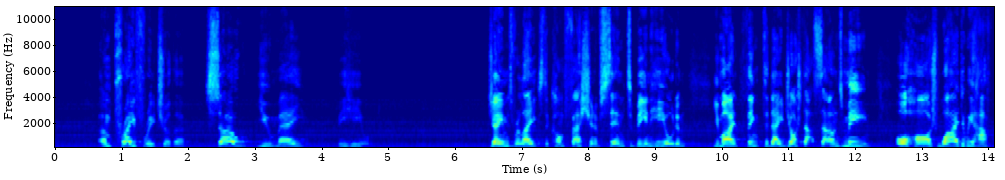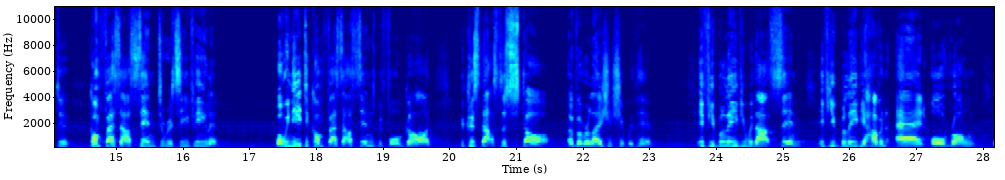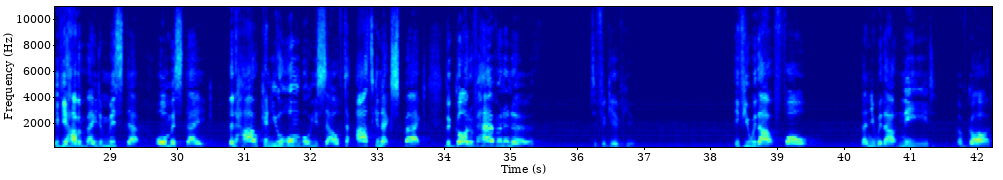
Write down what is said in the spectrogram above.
and pray for each other so you may be healed. James relates the confession of sin to being healed. And you might think today, Josh, that sounds mean or harsh. Why do we have to confess our sin to receive healing? Well, we need to confess our sins before God because that's the start of a relationship with Him. If you believe you're without sin, if you believe you haven't erred or wronged, if you haven't made a misstep or mistake, then how can you humble yourself to ask and expect the God of heaven and earth to forgive you. If you're without fault, then you're without need of God.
